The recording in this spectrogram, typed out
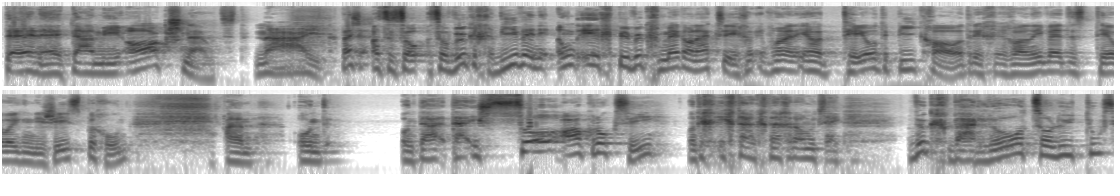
Dann hat er mich angeschnauzt. Nein. Weißt du, also so, so wirklich, wie wenn ich, und ich bin wirklich mega nett gewesen. Ich, ich meine, ich hatte Theo dabei gehabt, oder? Ich, ich habe nicht, wenn das Theo irgendwie Schiss bekommt. Ähm, und und der, der ist so aggro gewesen. Und ich, ich denke nachher mich gesagt, wirklich, wer lässt so Leute raus?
